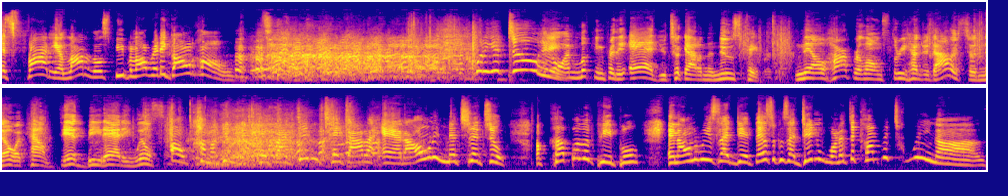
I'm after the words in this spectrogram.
it's Friday. A lot of those people already gone home. what are you doing? Oh, I'm looking for the ad you took out in the newspaper. Nell Harper loans $300 to no account deadbeat Addie Wilson. Oh, come on, give me the paper. I didn't take out an ad. I only mentioned it to a couple of people, and the only reason I did this is because I didn't want it to come between us.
